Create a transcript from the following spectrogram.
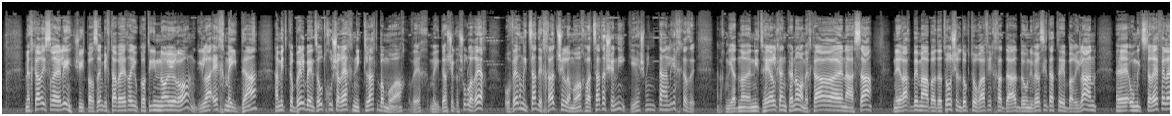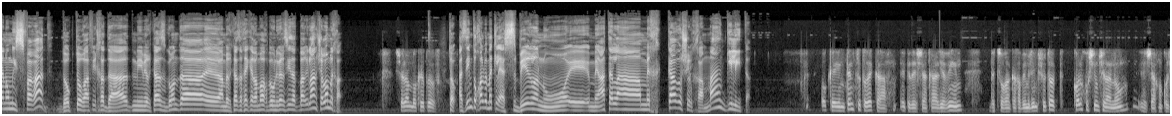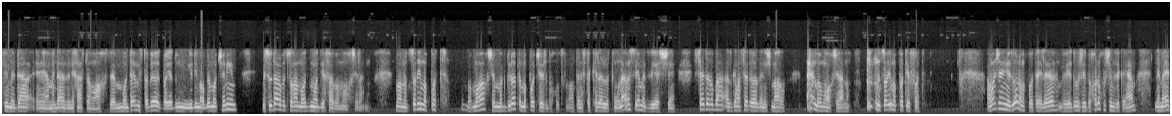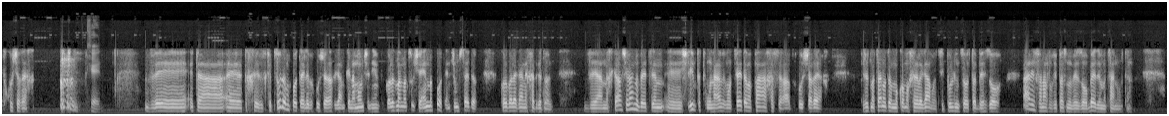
מחקר ישראלי שהתפרסם בכתב העת היוקרתי נוירון גילה איך מידע המתקבל באמצעות חוש הריח נקלט במוח ואיך מידע שקשור לריח עובר מצד אחד של המוח לצד השני, כי יש מין תהליך כזה. אנחנו מיד נתהה על קנקנו, המחקר נעשה נערך במעבדתו של דוקטור רפי חדד באוניברסיטת אה, בר אילן. אה, הוא מצטרף אלינו מספרד, דוקטור רפי חדד ממרכז גונדה, אה, המרכז לחקר המוח באוניברסיטת בר אילן. שלום לך. שלום, בוקר טוב. טוב, אז אם תוכל באמת להסביר לנו אה, מעט על המחקר שלך, מה גילית? אוקיי, ניתן קצת רקע אה, כדי שהקהל יבין בצורה ככה, במילים פשוטות. כל החושים שלנו, אה, שאנחנו קולטים מידע, אה, המידע הזה נכנס למוח, והמודל מסתבר, כבר ידעו יהודים הרבה מאוד שנים, מסודר בצורה מאוד מאוד יפה במוח שלנו. כלומר, נוצרים מפות במוח שהן מקבילות למפות שיש בחוץ. כלומר, אתה מסתכל על תמונה מסוימת ויש סדר בה, אז גם הסדר הזה נשמר במוח שלנו. נוצרים מפות יפות. המון שנים ידעו על המפות האלה, וידעו שבכל החושים זה קיים, למעט חוש הריח. כן. ואת ה... חיפשו את המפות האלה בחוש הריח גם כן המון שנים, וכל הזמן מצאו שאין מפות, אין שום סדר. כל בלאגן אחד גדול. והמחקר שלנו בעצם אה, השלים את התמונה ומוצא את המפה החסרה בחוש הריח. פשוט מצאנו אותה במקום אחר לגמרי, ציפו למצוא אותה באזור א', אנחנו חיפשנו באזור ב' ומצאנו אותה.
